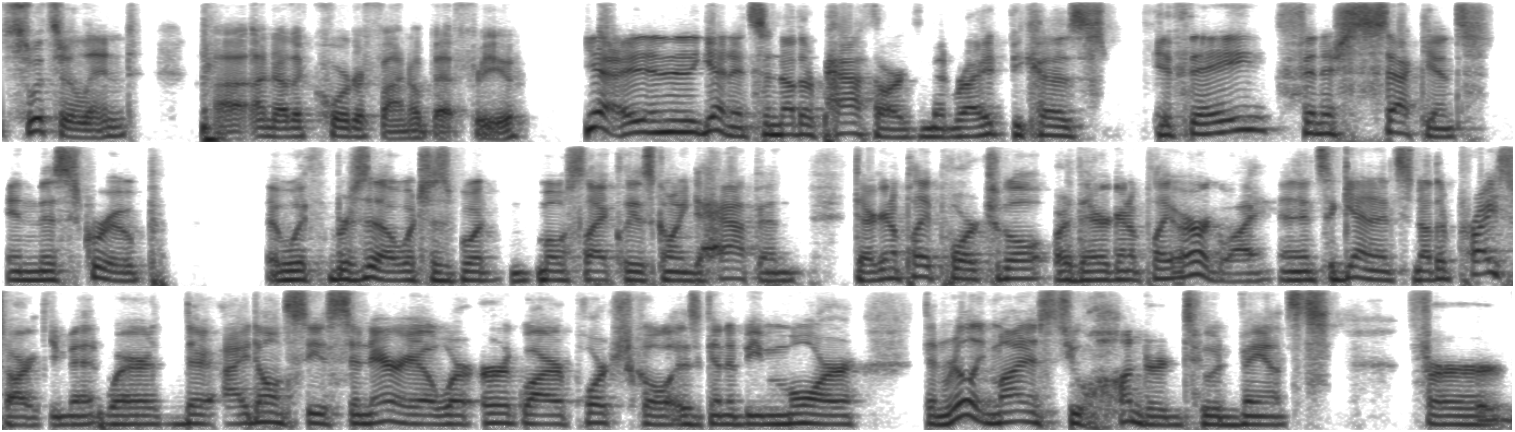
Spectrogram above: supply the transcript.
Switzerland, uh, another quarterfinal bet for you. Yeah. And again, it's another path argument, right? Because if they finish second in this group with Brazil, which is what most likely is going to happen, they're going to play Portugal or they're going to play Uruguay. And it's again, it's another price argument where there, I don't see a scenario where Uruguay or Portugal is going to be more than really minus 200 to advance for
